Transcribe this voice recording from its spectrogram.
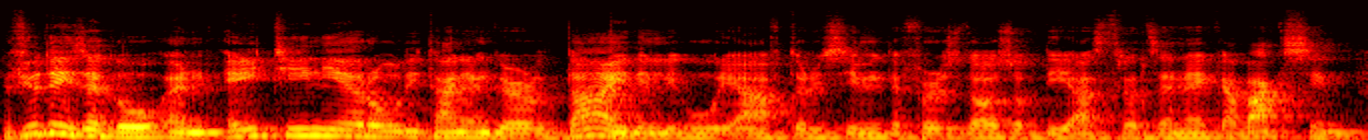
A few days ago, an 18 year old Italian girl died in Liguria after receiving the first dose of the AstraZeneca vaccine.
